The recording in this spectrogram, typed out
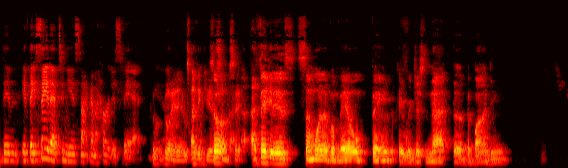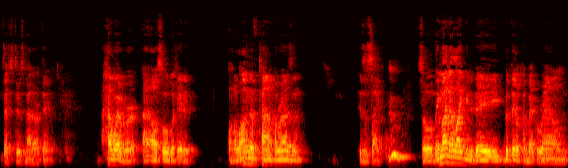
Then if they say that to me, it's not gonna hurt as bad. Go, go ahead. I think you had So something to say. I think it is somewhat of a male thing. Okay, we're just not the the bonding. That's just not our thing. However, I also look at it on a long enough time horizon is a cycle. Mm-hmm. So they might not like me today, but they'll come back around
